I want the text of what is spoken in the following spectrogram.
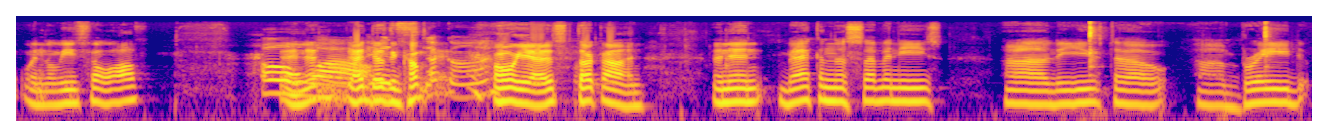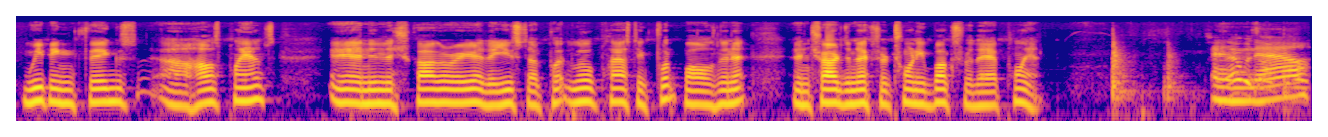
when the leaves fell off. Oh, and that, wow. that doesn't it's come. stuck on? Oh yeah, it's stuck on. And then back in the 70s, uh, they used to uh, braid weeping figs uh, house plants. And in the Chicago area, they used to put little plastic footballs in it and charge an extra 20 bucks for that plant. and was on now,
